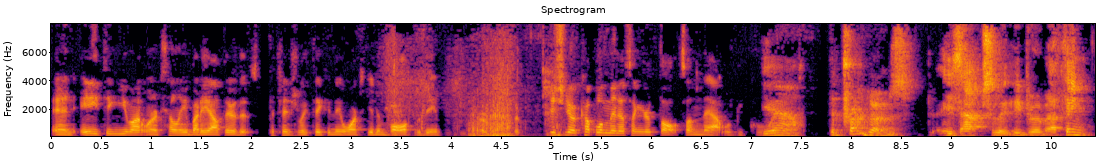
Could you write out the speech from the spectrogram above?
and anything you might want to tell anybody out there that's potentially thinking they want to get involved with the MVP program. So just, you know, a couple of minutes on your thoughts on that would be cool. Yeah. The programs is absolutely brilliant. I think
